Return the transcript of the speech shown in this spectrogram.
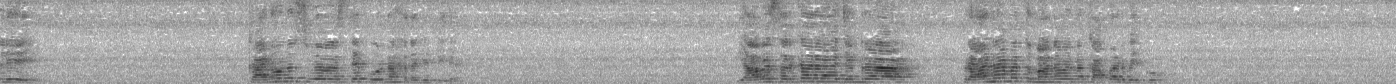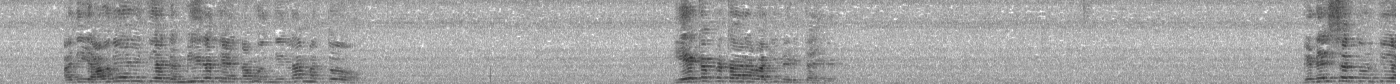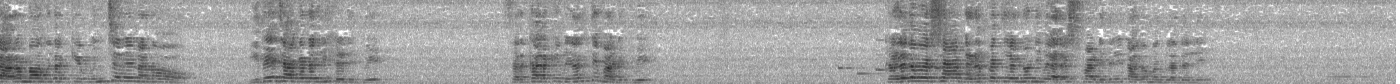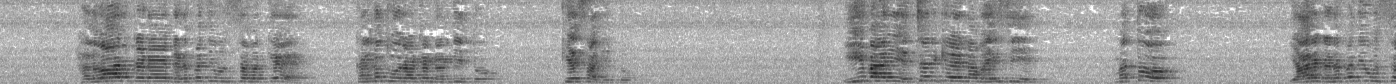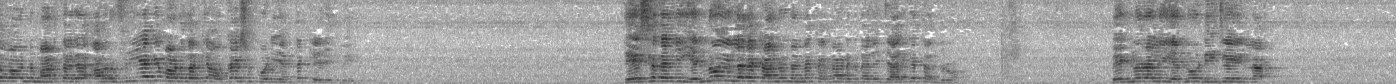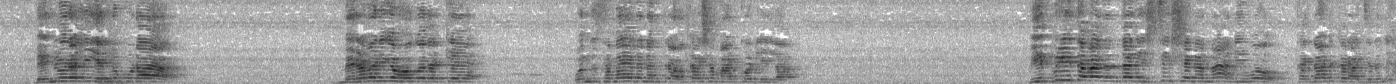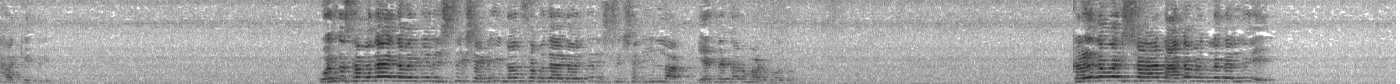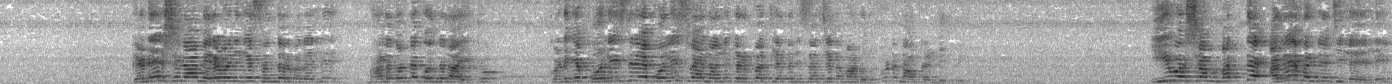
ರಾಜ್ಯದಲ್ಲಿ ಕಾನೂನು ಸುವ್ಯವಸ್ಥೆ ಪೂರ್ಣ ಹದಗೆಟ್ಟಿದೆ. ಯಾವ ಸರ್ಕಾರ ಜನರ ಪ್ರಾಣ ಮತ್ತು ಮಾನವನ್ನ ಕಾಪಾಡಬೇಕು? ಅದು ಯಾವುದೇ ರೀತಿಯ ಗಂಭೀರತೆಯನ್ನು ಹೊಂದಿಲ್ಲ ಮತ್ತು ಏಕಪ್ರಕಾರವಾಗಿ ನಡೀತಾ ಇದೆ. ಗಣೇಶ ಚತುರ್ಥಿ ಆರಂಭ ಆಗುವುದಕ್ಕೆ ಮುಂಚೆನೆ ನಾನು ಇದೇ ಜಾಗದಲ್ಲಿ ಹೇಳಿದ್ವಿ. ಸರ್ಕಾರಕ್ಕೆ ವಿನಂತಿ ಮಾಡಿದ್ವಿ. ಕಳೆದ ವರ್ಷ ಗಣಪತಿಯನ್ನು ನೀವು ಅರೆಸ್ಟ್ ಮಾಡಿದ್ರಿ ನಾಗಮಂಗಲದಲ್ಲಿ. ಹಲವಾರು ಕಡೆ ಗಣಪತಿ ಉತ್ಸವಕ್ಕೆ ಕಲ್ಲು ತೂರಾಟ ನಡೆದಿತ್ತು, ಕೇಸ್ ಆಗಿತ್ತು. ಈ ಬಾರಿ ಎಚ್ಚರಿಕೆಯನ್ನ ವಹಿಸಿ ಮತ್ತು ಯಾರ ಗಣಪತಿ ಉತ್ಸವವನ್ನು ಮಾಡ್ತಾರೆ, ಅವರು ಫ್ರೀಯಾಗಿ ಮಾಡೋದಕ್ಕೆ ಅವಕಾಶ ಕೊಡಿ ಅಂತ ಕೇಳಿದ್ವಿ. ದೇಶದಲ್ಲಿ ಎಲ್ಲೂ ಇಲ್ಲದ ಕಾನೂನನ್ನ ಕರ್ನಾಟಕದಲ್ಲಿ ಜಾರಿಗೆ ತಂದ್ರು. ಬೆಂಗಳೂರಲ್ಲಿ ಎಲ್ಲೂ ಡಿಜೆ ಇಲ್ಲ. ಬೆಂಗಳೂರಲ್ಲಿ ಎಲ್ಲೂ ಕೂಡ ಮೆರವಣಿಗೆ ಹೋಗೋದಕ್ಕೆ ಒಂದು ಸಮಯದ ನಂತರ ಅವಕಾಶ ಮಾಡಿಕೊಡ್ಲಿಲ್ಲ. ವಿಪರೀತವಾದಂತ ರಿಸ್ಟ್ರಿಕ್ಷನ್ ಅನ್ನ ನೀವು ಕರ್ನಾಟಕ ರಾಜ್ಯದಲ್ಲಿ ಹಾಕಿದ್ರಿ. ಒಂದು ಸಮುದಾಯದವರಿಗೆ ರಿಸ್ಟ್ರಿಕ್ಷನ್ ಇನ್ನೊಂದು ಸಮುದಾಯದವರಿಗೆ ರಿಸ್ಟ್ರಿಕ್ಷನ್ ಇಲ್ಲ. ಏನ್ ಬೇಕಾದ್ರೂ ಮಾಡಬಹುದು ಕಳೆದ ವರ್ಷ ನಾಗಮಂಗಲದಲ್ಲಿ ಗಣೇಶನ ಮೆರವಣಿಗೆ ಸಂದರ್ಭದಲ್ಲಿ ಬಹಳ ದೊಡ್ಡ ಗೊಂದಲ ಆಯಿತು. ಕೊನೆಗೆ ಪೊಲೀಸರೇ, ಪೊಲೀಸ್ ವ್ಯಾನ್ ಅಲ್ಲಿ ಗಣಪತಿಯನ್ನು ವಿಸರ್ಜನೆ ಮಾಡುವುದು ಕೂಡ ನಾವು ಕಂಡಿದ್ವಿ. ಈ ವರ್ಷ ಮತ್ತೆ ಅದೇ ಮಂಡ್ಯ ಜಿಲ್ಲೆಯಲ್ಲಿ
